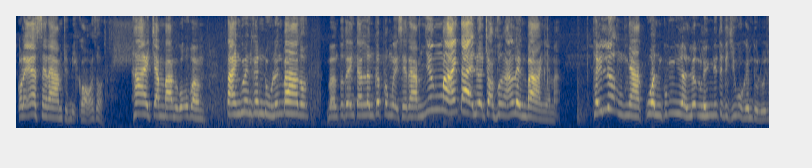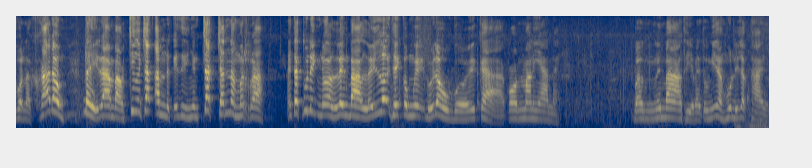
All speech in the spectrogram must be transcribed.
Có lẽ Seram chuẩn bị có rồi. 230 gỗ vầng, Tài nguyên gần đủ lên ba rồi. Vâng tôi thấy anh ta nâng cấp công nghệ Seram, Nhưng mà anh ta lại lựa chọn phương án lên ba anh em ạ. Thấy lượng nhà quân cũng như là lượng lính đến từ vị trí của game thủ Lucifron là khá đông. Đẩy Ram vào chưa chắc ăn được cái gì Nhưng chắc chắn là mất Ram Anh ta quyết định đó là lên ba lấy lợi thế công nghệ đối đầu với cả con Manian này. Vâng lên ba thì này tôi nghĩ rằng hốt lý lạc thai rồi.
